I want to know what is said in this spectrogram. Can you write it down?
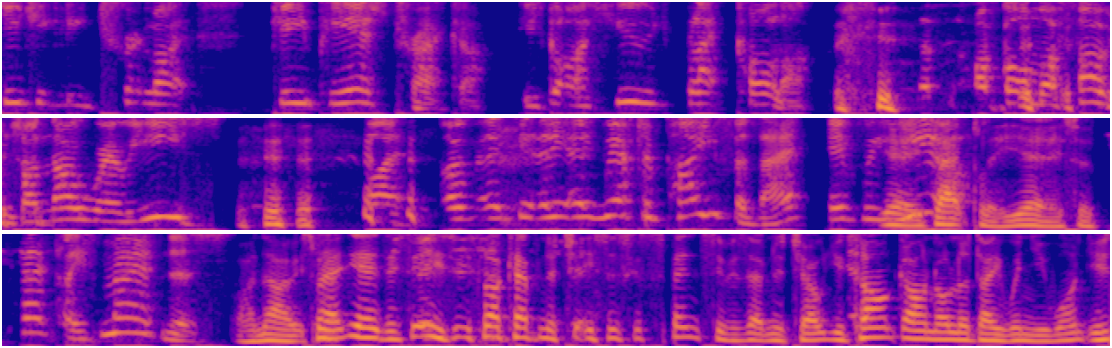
digitally tra- like GPS tracker. He's got a huge black collar. I've got on my phone, so I know where he is. Like, we have to pay for that every yeah, year. exactly. Yeah, it's a Exactly. It's madness. I know it's yeah. It's, it's, it's like having a. It's as expensive as having a child. You can't go on holiday when you want. You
